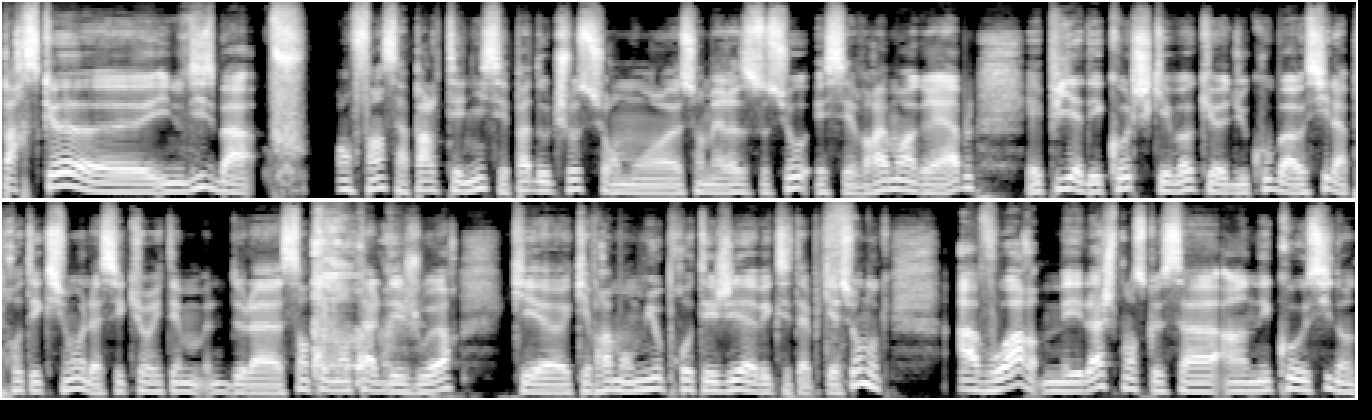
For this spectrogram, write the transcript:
parce que ils nous disent bah pff, Enfin, ça parle tennis et pas d'autre chose sur mon euh, sur mes réseaux sociaux et c'est vraiment agréable. Et puis il y a des coachs qui évoquent euh, du coup bah aussi la protection et la sécurité de la santé mentale des joueurs qui est, euh, qui est vraiment mieux protégée avec cette application. Donc à voir, mais là je pense que ça a un écho aussi dans,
